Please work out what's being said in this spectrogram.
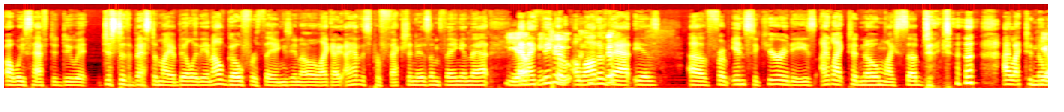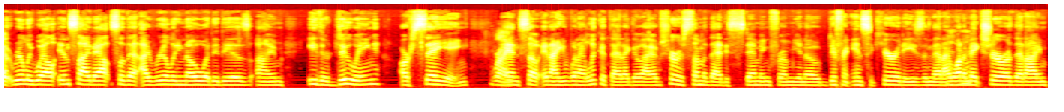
always have to do it just to the best of my ability and i'll go for things you know like i, I have this perfectionism thing in that. Yeah and i think a, a lot of that is uh, from insecurities, I like to know my subject. I like to know yeah. it really well inside out so that I really know what it is I'm either doing or saying. Right. And so, and I, when I look at that, I go, I'm sure some of that is stemming from, you know, different insecurities and that I mm-hmm. want to make sure that I'm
